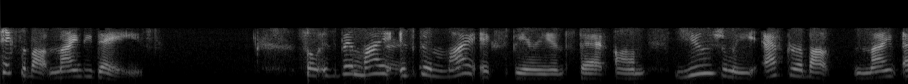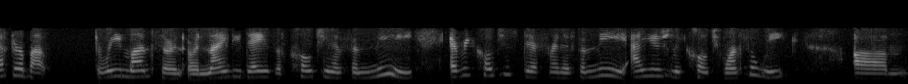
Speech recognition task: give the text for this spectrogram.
takes about 90 days. So it's been my it's been my experience that um usually after about nine after about three months or or 90 days of coaching and for me every coach is different and for me I usually coach once a week um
